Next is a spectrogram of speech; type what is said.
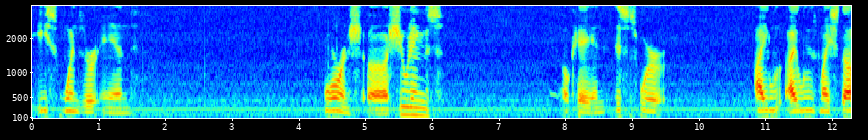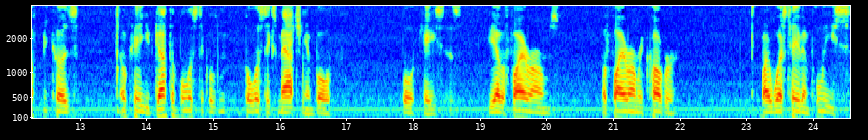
the East Windsor and Orange uh, shootings. Okay, and this is where I, I lose my stuff because, okay, you've got the ballistic, ballistics matching in both both cases. You have a firearms a firearm recovered by West Haven police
